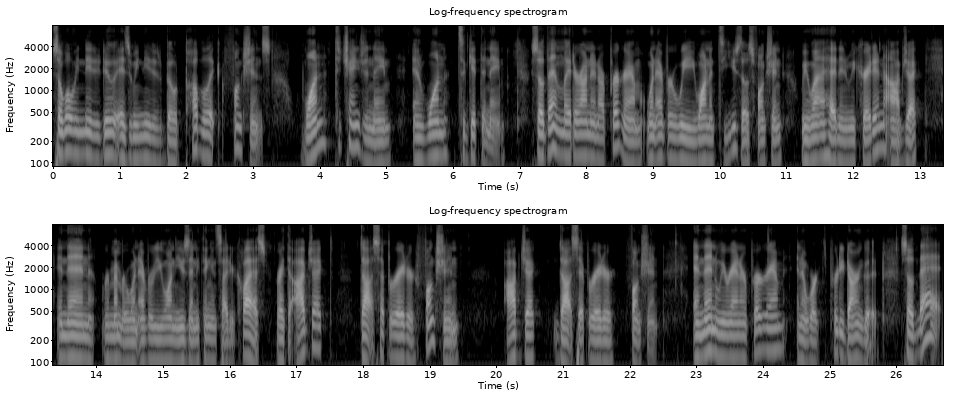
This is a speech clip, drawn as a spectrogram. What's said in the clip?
So what we needed to do is we needed to build public functions. One to change the name and one to get the name. So then later on in our program, whenever we wanted to use those function, we went ahead and we created an object. And then remember, whenever you want to use anything inside your class, write the object dot separator function object dot separator function. And then we ran our program and it worked pretty darn good. So that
